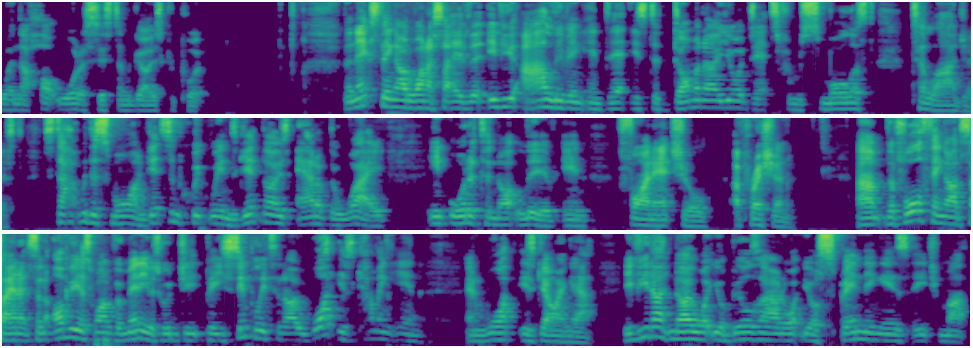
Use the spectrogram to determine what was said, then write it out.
or when the hot water system goes kaput. The next thing I'd want to say is that if you are living in debt, is to domino your debts from smallest to largest. Start with the small one, get some quick wins, get those out of the way in order to not live in financial oppression. Um, the fourth thing I'd say, and it's an obvious one for many of us, would be simply to know what is coming in and what is going out. If you don't know what your bills are and what your spending is each month,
